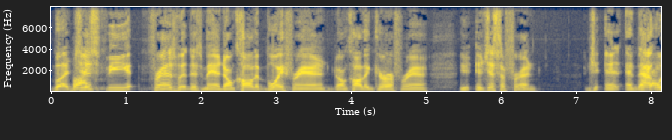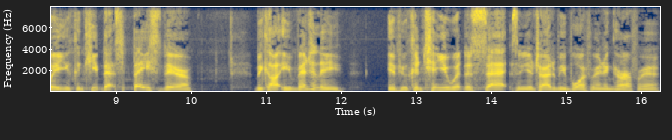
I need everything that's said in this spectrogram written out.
But Right. just be friends with this man. Don't call it boyfriend. Don't call it girlfriend. You- It's just a friend, and, and that Okay. way you can keep that space there. Because eventually, if you continue with the sex and you try to be boyfriend and girlfriend,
